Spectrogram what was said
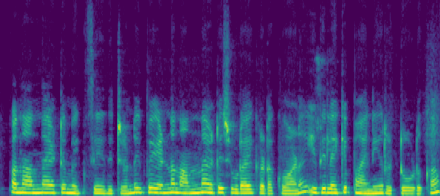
ഇപ്പം നന്നായിട്ട് മിക്സ് ചെയ്തിട്ടുണ്ട്. ഇപ്പോൾ എണ്ണ നന്നായിട്ട് ചൂടായി കിടക്കുവാണ്. ഇതിലേക്ക് പനീർ ഇട്ട് കൊടുക്കാം.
